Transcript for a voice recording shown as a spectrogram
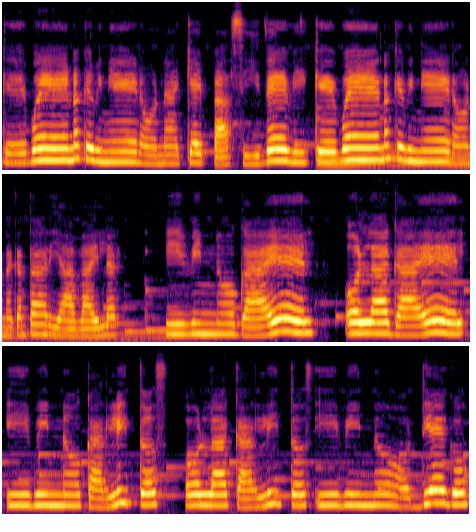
Qué bueno que vinieron, aquí hay Paz y Debbie. Qué bueno que vinieron a cantar y a bailar. Y vino Gael. Hola Gael y vino Carlitos. Hola Carlitos y vino Diego.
